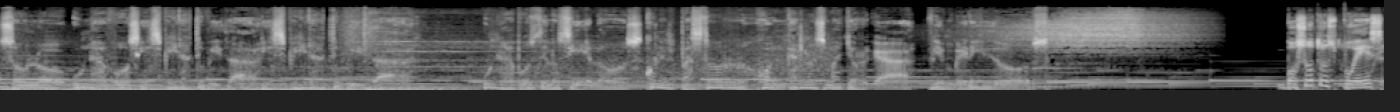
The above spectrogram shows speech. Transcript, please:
Solo una voz inspira tu vida, inspira tu vida. Una voz de los cielos, con el pastor Juan Carlos Mayorga. Bienvenidos. Vosotros pues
